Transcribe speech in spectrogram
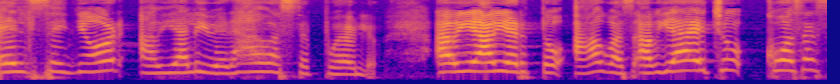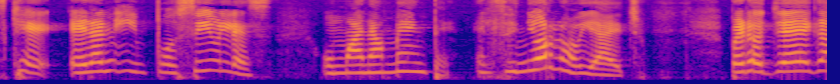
el Señor había liberado a este pueblo, había abierto aguas, había hecho cosas que eran imposibles humanamente. El Señor lo había hecho. Pero llega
